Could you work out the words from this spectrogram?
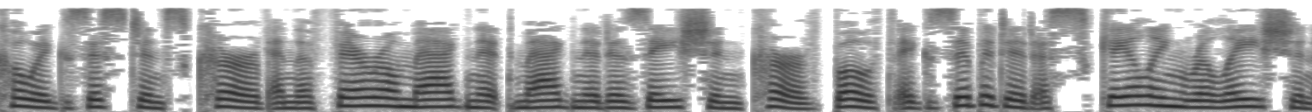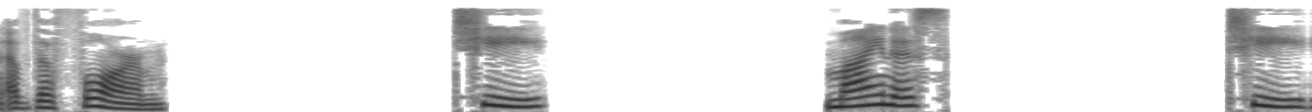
coexistence curve and the ferromagnet magnetization curve both exhibited a scaling relation of the form T minus T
